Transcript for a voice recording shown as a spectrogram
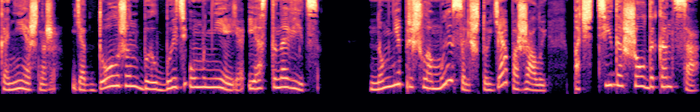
Конечно же, я должен был быть умнее и остановиться. Но мне пришла мысль, что я, пожалуй, почти дошел до конца,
